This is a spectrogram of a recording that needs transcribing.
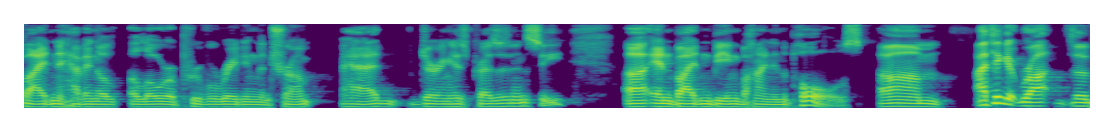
Biden having a, a, lower approval rating than Trump had during his presidency, uh, and Biden being behind in the polls. Um, I think it wrought the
